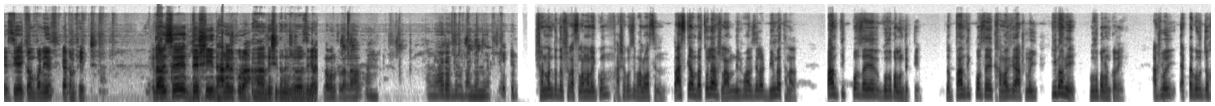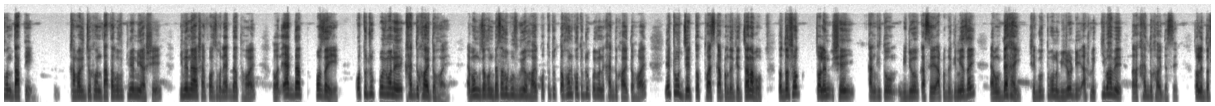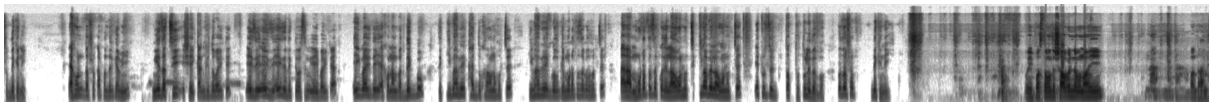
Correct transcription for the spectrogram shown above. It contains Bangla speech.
এসিআই কোম্পানির ক্যাটল ফিট এটা হচ্ছে দেশি ধানের কুড়া। হ্যাঁ দেশি ধানের অরিজিনাল লবণ খেলাম না হন আমি আর একদিন পারলে আমি একটু সম্মানিত দর্শক আসসালামু আলাইকুম। আশা করছি ভালো আছেন। তো আজকে আমরা চলে আসলাম নীলফামারী জেলার ডিমরা থানার প্রান্তিক পর্যায়ের গরু পালন দেখতে। তো প্রান্তিক পর্যায়ের খামারিরা আসলেই কীভাবে গরু পালন করে? আসলে একটা গরু যখন দাঁতে খামারি যখন দাতা গরু কিনে নিয়ে আসে কিনে নিয়ে আসার পর যখন এক দাঁত হয় তখন এক দাঁত পর্যায়ে কতটুকু পরিমাণে খাদ্য খাওয়াইতে হয় এবং যখন বেচাবো বুঝবি হয় কতটুকু, তখন কতটুকু পরিমাণে খাদ্য খাওয়াইতে হয় এটু যে তথ্য আজকে আপনাদেরকে জানাব। তো দর্শক, চলেন সেই কাঙ্ক্ষিত ভিডিওর কাছে আপনাদেরকে নিয়ে যাই এবং দেখাই সেই গুরুত্বপূর্ণ ভিডিওটি আসলে কীভাবে তারা খাদ্য খাওয়াইতেছে। চলেন দর্শক, দেখে নেই। এখন দর্শক, আপনাদেরকে আমি নিয়ে যাচ্ছি সেই কাঙ্ক্ষিত বাড়িতে। এই যে এই যে এই যে দেখতে পাচ্ছেন এই বাড়িটা, এই বাড়িতেই এখন আমরা দেখব যে কীভাবে খাদ্য খাওয়ানো হচ্ছে কীভাবে গরুকে মোটা তাজা করা হচ্ছে তারা মোটা তাজা করে লাভবান হচ্ছে কীভাবে লাভবান হচ্ছে একটু তথ্য তুলে ধরবো। তো দর্শক দেখে নেই। ওই বস্তার মধ্যে সব মনে হয় না না ও ধান।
